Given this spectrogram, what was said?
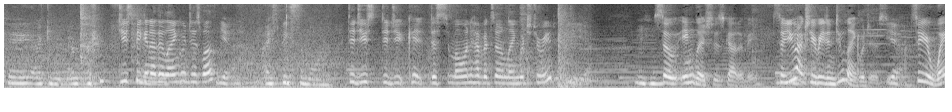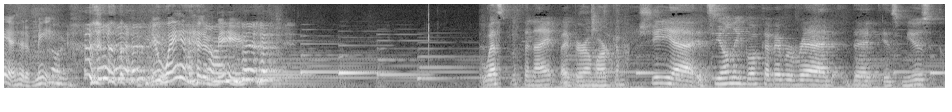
okay, I can remember. Do you speak another language as well? Yeah, I speak Samoan. Did you? Did you? ca- Does Samoan have its own language to read? Yeah. So English has got to be. So you actually read in two languages. Yeah. So you're way ahead of me. Oh, yeah. You're way ahead of me. West with the Night by Beryl Markham. She, uh, it's the only book I've ever read that is musical.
